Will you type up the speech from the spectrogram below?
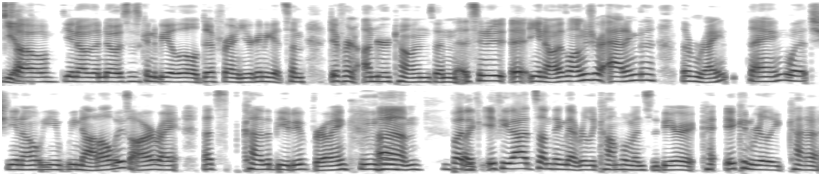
Yeah. So you know the nose is going to be a little different. You're going to get some different undertones, and as soon as uh, you know, as long as you're adding the the right thing, which you know you, we not always are, right? That's kind of the beauty of brewing. Um, but Like- if if you add something that really complements the beer, it, it can really kind of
